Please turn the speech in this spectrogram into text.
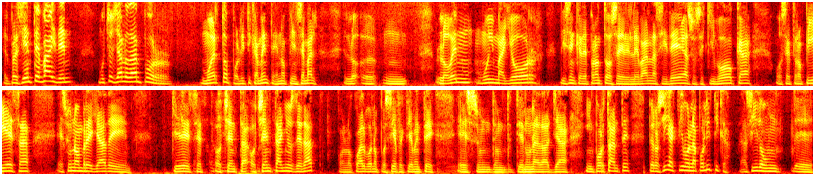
el presidente Biden, muchos ya lo dan por muerto políticamente, no piense mal. Lo, eh, mm, lo ven muy mayor, dicen que de pronto se le van las ideas o se equivoca o se tropieza. Es un hombre ya de 80, 80 años de edad, con lo cual, bueno, pues sí, efectivamente es un, tiene una edad ya importante, pero sigue activo en la política. Ha sido un eh,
